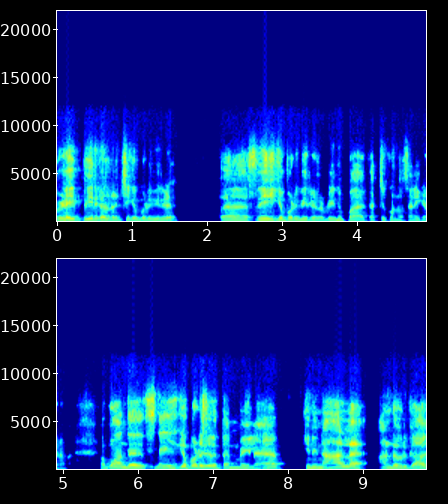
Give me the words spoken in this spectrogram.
பிழைப்பீர்கள் ரட்சிக்கப்படுவீர்கள் சிநேகிக்கப்படுவீர்கள் அப்படின்னு ப கற்றுக்கொண்டோம் சனிக்கிழமை. அப்போ அந்த சிநேகிக்கப்படுகிற தன்மையில இனி நான் அல்ல ஆண்டவருக்காக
